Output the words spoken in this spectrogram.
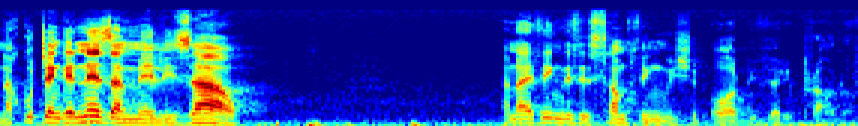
na kutengeneza meli zao. And I think this is something we should all be very proud of.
